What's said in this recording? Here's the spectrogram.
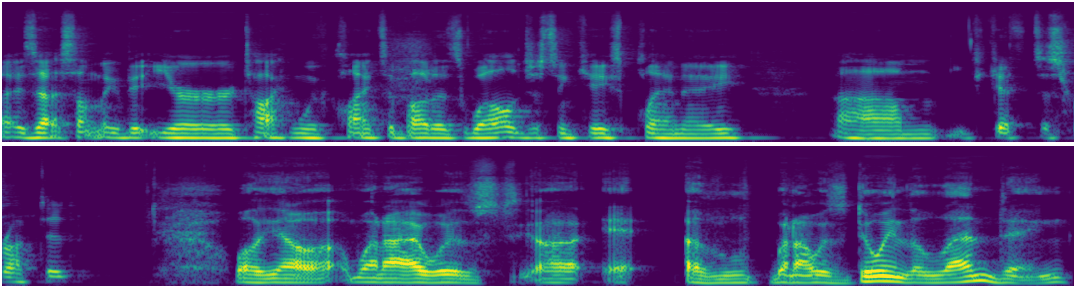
Uh, is that something that you're talking with clients about as well, just in case plan A, um, gets disrupted? Well, you know, when I was, uh, eh, when I was doing the lending,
